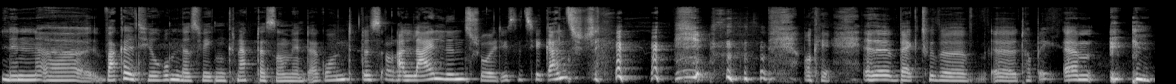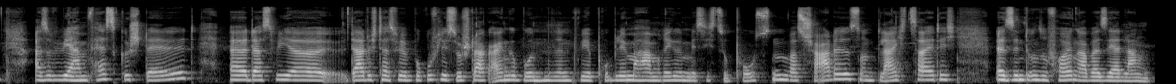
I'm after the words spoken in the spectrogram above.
Lynn äh, wackelt hier rum, deswegen knackt das so im Hintergrund. Das ist Sorry. allein Lynns Schuld. Ich sitze hier ganz still. okay, uh, back to the uh, topic. Ähm, also wir haben festgestellt, äh, dass wir dadurch, dass wir beruflich so stark eingebunden sind, wir Probleme haben, regelmäßig zu posten, was schade ist und gleichzeitig äh, sind unsere Folgen aber sehr lang.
